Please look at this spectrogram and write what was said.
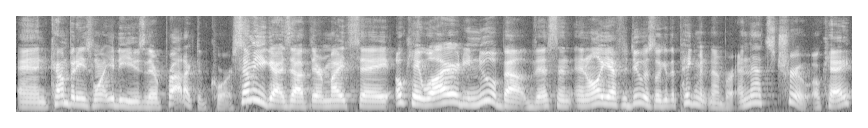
and companies want you to use their product, of course. Some of you guys out there might say, okay, well, I already knew about this and, and all you have to do is look at the pigment number. And that's true, okay?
